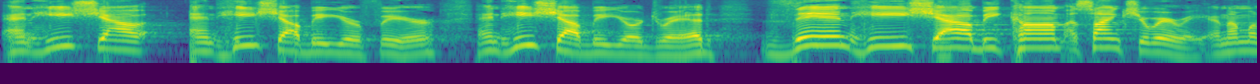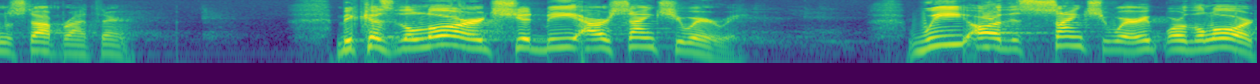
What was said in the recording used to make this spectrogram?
and he shall and he shall be your fear, and he shall be your dread. Then he shall become a sanctuary. And I'm going to stop right there. Because the Lord should be our sanctuary. We are the sanctuary for the Lord.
